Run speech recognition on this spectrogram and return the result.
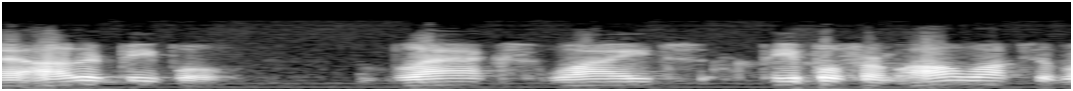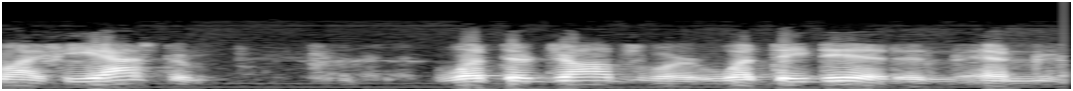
uh, other people, blacks, whites, people from all walks of life, he asked them what their jobs were, what they did, and, and,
